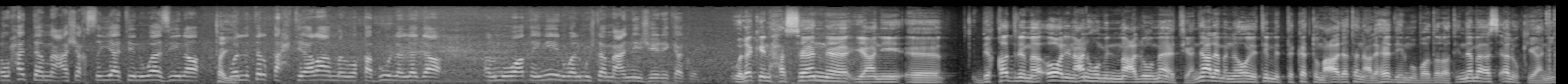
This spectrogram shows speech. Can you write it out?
أو حتى مع شخصيات وازنة. طيب. والتلقى احتراما وقبولا لدى المواطنين والمجتمع النيجيري ككل. ولكن حسان يعني بقدر ما أعلن عنه من معلومات يعني نعلم أنه يتم التكتم عادة على هذه المبادرات. إنما أسألك يعني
